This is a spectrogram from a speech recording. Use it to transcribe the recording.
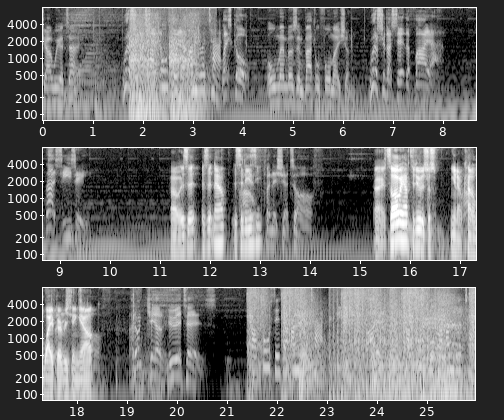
Shall we attack? Our forces are under attack. Let's go. All members in battle formation. Where should I set the fire? That's easy. Oh, is it? Is it now? Is it easy? I'll finish it off. All right. So all we have to do is just, you know, kind of wipe everything out. I don't care who it is. Our forces are under attack. Our forces are under attack.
